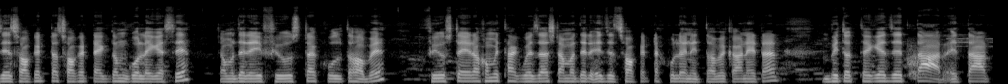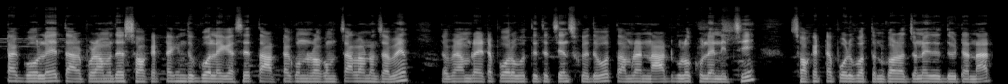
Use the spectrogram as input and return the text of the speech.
যে সকেটটা সকেটটা একদম গলে গেছে, তো আমাদের এই ফিউজটা খুলতে হবে। ফিউজটা এরকমই থাকবে জাস্ট আমাদের এই যে সকেটটা খুলে নিতে হবে, কারণ এটার ভিতর থেকে যে তার, এই তারটা গলে তারপর আমাদের সকেটটা কিন্তু গলে গেছে, তারটা কোনো রকম চালানো যাবে। তবে আমরা এটা পরবর্তীতে চেঞ্জ করে দেবো। তো আমরা নাটগুলো খুলে নিচ্ছি সকেটটা পরিবর্তন করার জন্য, এই যে দুইটা নাট।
